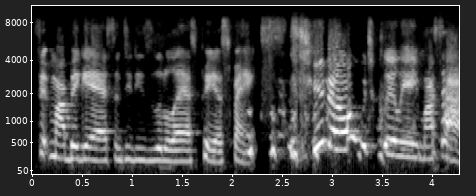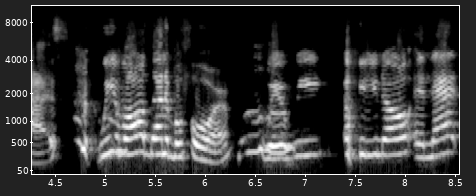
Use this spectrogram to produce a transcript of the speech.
fit my big ass into these little ass pair of Spanx, you know, which clearly ain't my size. We have all done it before, mm-hmm. where we, you know, and that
